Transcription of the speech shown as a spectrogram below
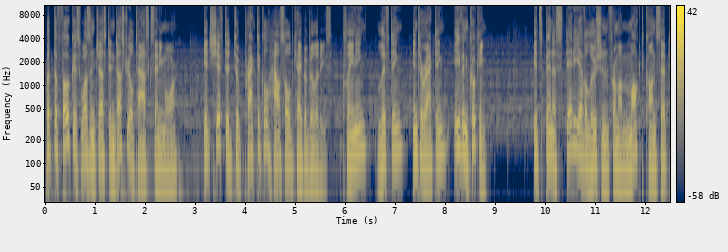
But the focus wasn't just industrial tasks anymore. It shifted to practical household capabilities, cleaning, lifting, interacting, even cooking. It's been a steady evolution from a mocked concept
